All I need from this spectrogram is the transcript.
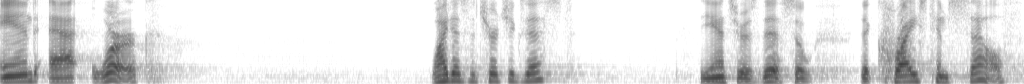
and at work. Why does the church exist? The answer is this so that Christ Himself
